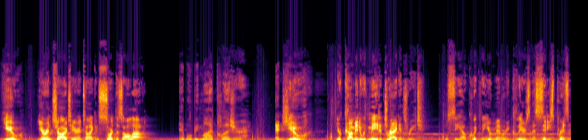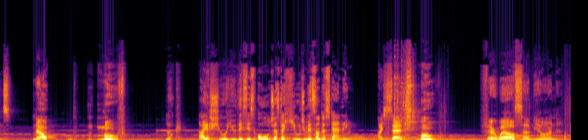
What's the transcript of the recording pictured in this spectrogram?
You. You're in charge here until I can sort this all out. It will be my pleasure. And you. You're coming with me to Dragon's Reach. We'll see how quickly your memory clears in the city's prisons. Now, move. Look, I assure you this is all just a huge misunderstanding. I said, move. Farewell, Sabjorn.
